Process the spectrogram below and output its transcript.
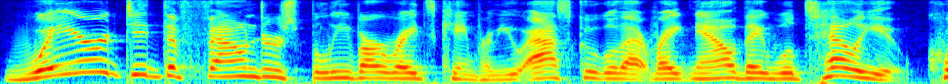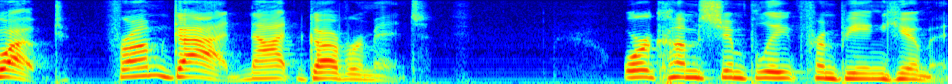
where did the founders believe our rights came from? You ask Google that right now, they will tell you, quote, from God, not government, or comes simply from being human.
